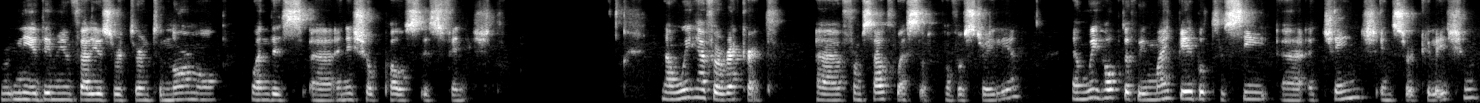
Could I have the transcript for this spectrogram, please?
neodymium values return to normal when this uh, initial pulse is finished. Now we have a record uh, from southwest of, of, Australia, and we hope that we might be able to see uh, a change in circulation,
